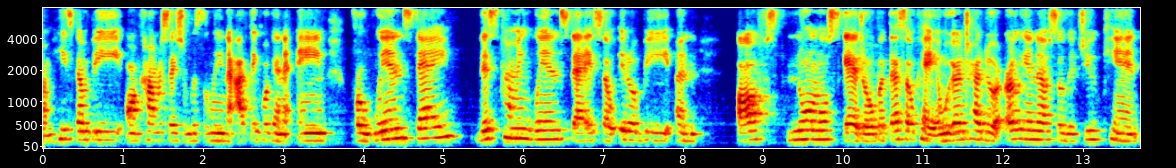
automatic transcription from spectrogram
um, he's going to be on Conversation with Selena. I think we're going to aim for Wednesday this coming Wednesday. So it'll be an off normal schedule, but that's okay. And we're going to try to do it early enough so that you can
